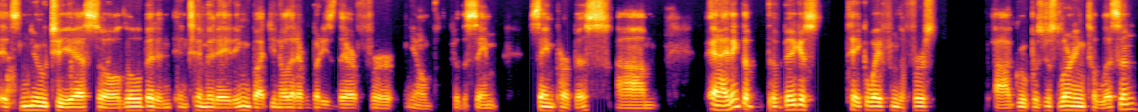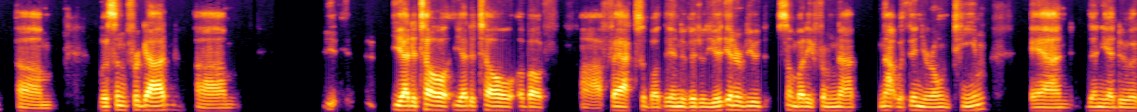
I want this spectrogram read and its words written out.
it's new to you, so a little bit in, intimidating. But you know that everybody's there for you know for the same same purpose. Um, and I think the the biggest takeaway from the first uh, group was just learning to listen, um, listen for God. Um, you, you had to tell you had to tell about uh, facts about the individual. You interviewed somebody from not not within your own team, and then you had to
